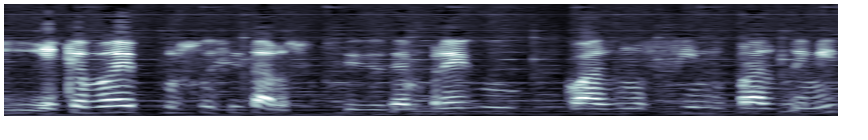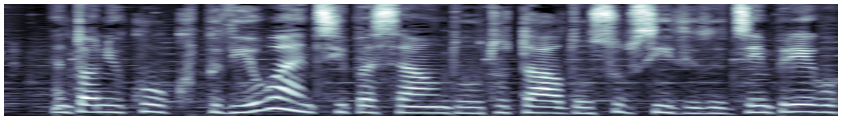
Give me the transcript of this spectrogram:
e acabei por solicitar o subsídio de emprego quase no fim do prazo limite. António Cuco pediu a antecipação do total do subsídio de desemprego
